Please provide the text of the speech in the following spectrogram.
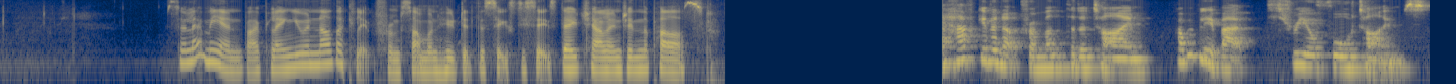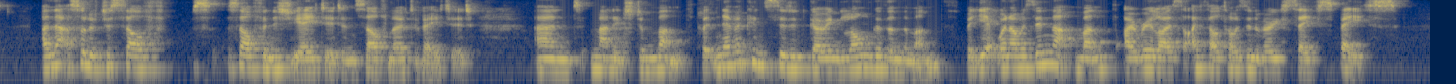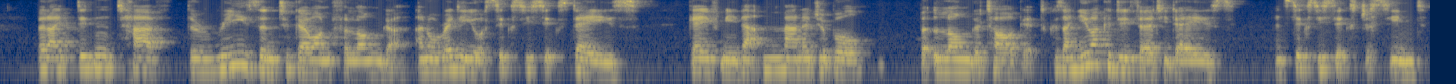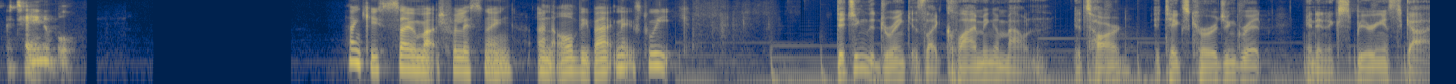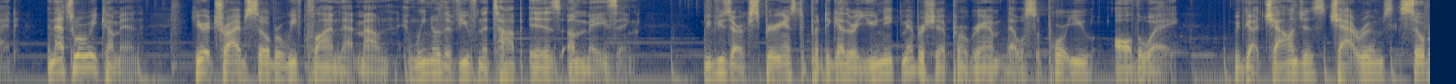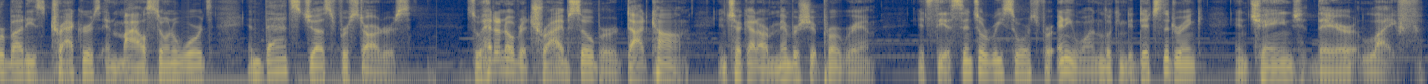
So let me end by playing you another clip from someone who did the 66 day challenge in the past. I have given up for a month at a time, probably about three or four times. And that's sort of just self self initiated and self motivated and managed a month, but never considered going longer than the month. But yet, when I was in that month, I realized that I felt I was in a very safe space, but I didn't have the reason to go on for longer. And already, your 66 days gave me that manageable but longer target because I knew I could do 30 days, and 66 just seemed attainable. Thank you so much for listening and I'll be back next week. Ditching the drink is like climbing a mountain. It's hard, it takes courage and grit, and an experienced guide. And that's where we come in. Here at Tribe Sober, we've climbed that mountain, and we know the view from the top is amazing. We've used our experience to put together a unique membership program that will support you all the way. We've got challenges, chat rooms, sober buddies, trackers, and milestone awards, and that's just for starters. So head on over to tribesober.com and check out our membership program. It's the essential resource for anyone looking to ditch the drink and change their life.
